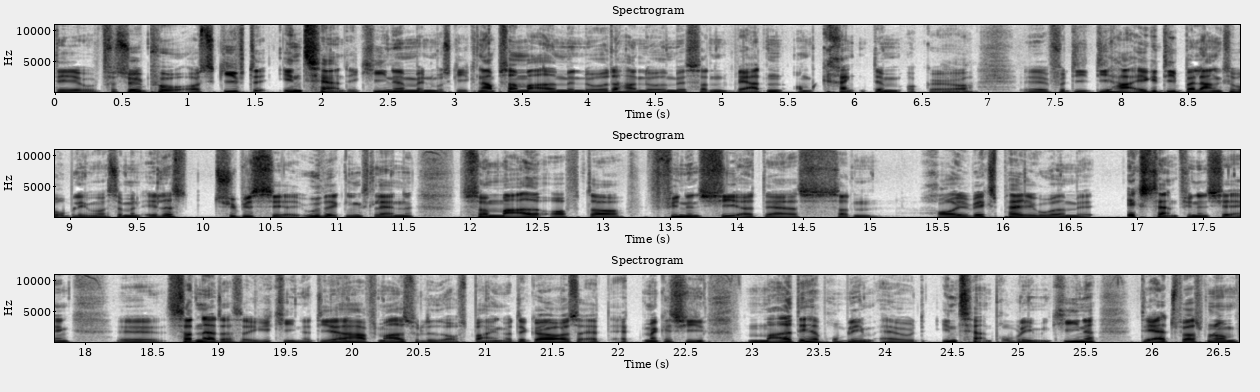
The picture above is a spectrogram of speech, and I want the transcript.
det er jo et forsøg på at skifte internt i Kina, men måske knap så meget med noget, der har noget med sådan verden omkring dem at gøre, mm. øh, fordi de har ikke de balance problemer, som man ellers typisk ser i udviklingslande, som meget oftere finansierer deres sådan høje vækstperioder med ekstern finansiering. Øh, sådan er der så altså ikke i Kina. De har haft meget solid opsparing, og det gør også, at, at man kan sige, meget af det her problem er jo et internt problem i Kina. Det er et spørgsmål om,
